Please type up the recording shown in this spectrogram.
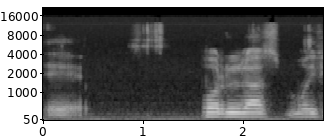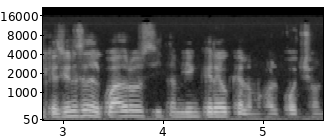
eh, por las modificaciones en el cuadro, sí también creo que a lo mejor el Pocho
